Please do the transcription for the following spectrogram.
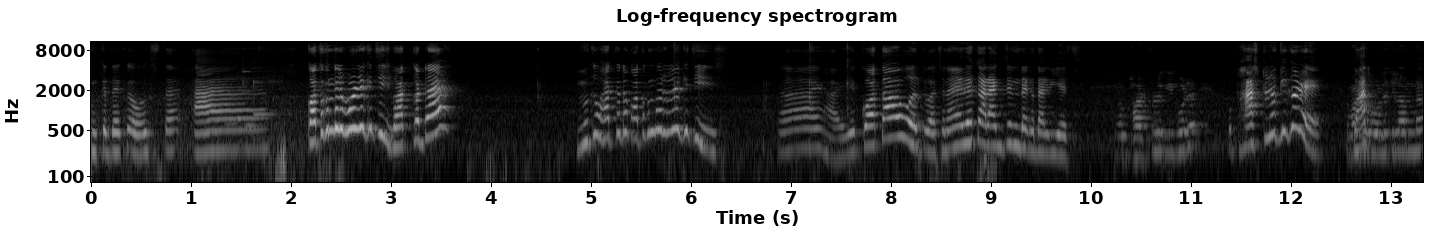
মুখে দেখে অবস্থা। আ! কতক্ষণ ধরে ভরে রেখেছিস ভাত কটা? মুখে ভাত কটা কতক্ষণ ধরে রেখেছিস? হায় হায় রে কথাও বলতে পারছে না। এই দেখ আর একজন দেখে দাঁড়িয়ে আছে। ফার্স্ট হলো কি করে? ও ফার্স্ট হলো কি করে? ভাত বলেছিলাম না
